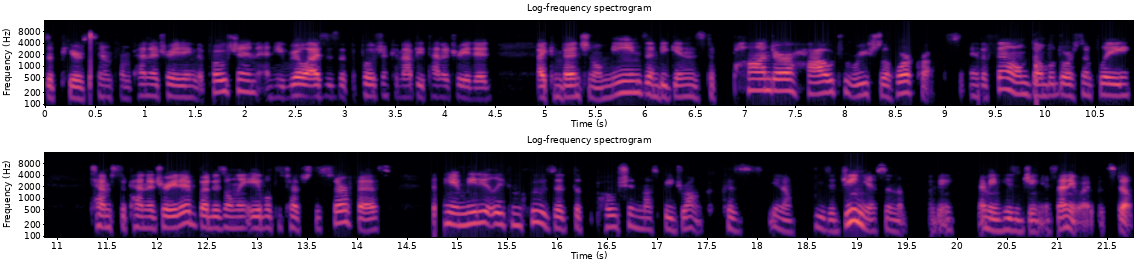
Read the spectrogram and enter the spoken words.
disappears him from penetrating the potion, and he realizes that the potion cannot be penetrated by conventional means and begins to ponder how to reach the Horcrux. In the film, Dumbledore simply attempts to penetrate it, but is only able to touch the surface. He immediately concludes that the potion must be drunk because, you know, he's a genius in the movie. I mean, he's a genius anyway, but still.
